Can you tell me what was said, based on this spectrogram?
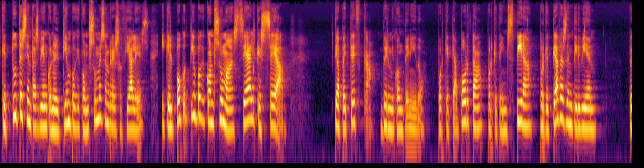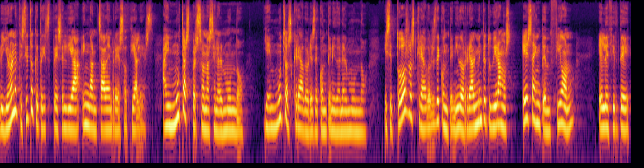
que tú te sientas bien con el tiempo que consumes en redes sociales y que el poco tiempo que consumas, sea el que sea, te apetezca ver mi contenido, porque te aporta, porque te inspira, porque te hace sentir bien. Pero yo no necesito que te estés el día enganchada en redes sociales. Hay muchas personas en el mundo y hay muchos creadores de contenido en el mundo. Y si todos los creadores de contenido realmente tuviéramos esa intención, el decirte,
